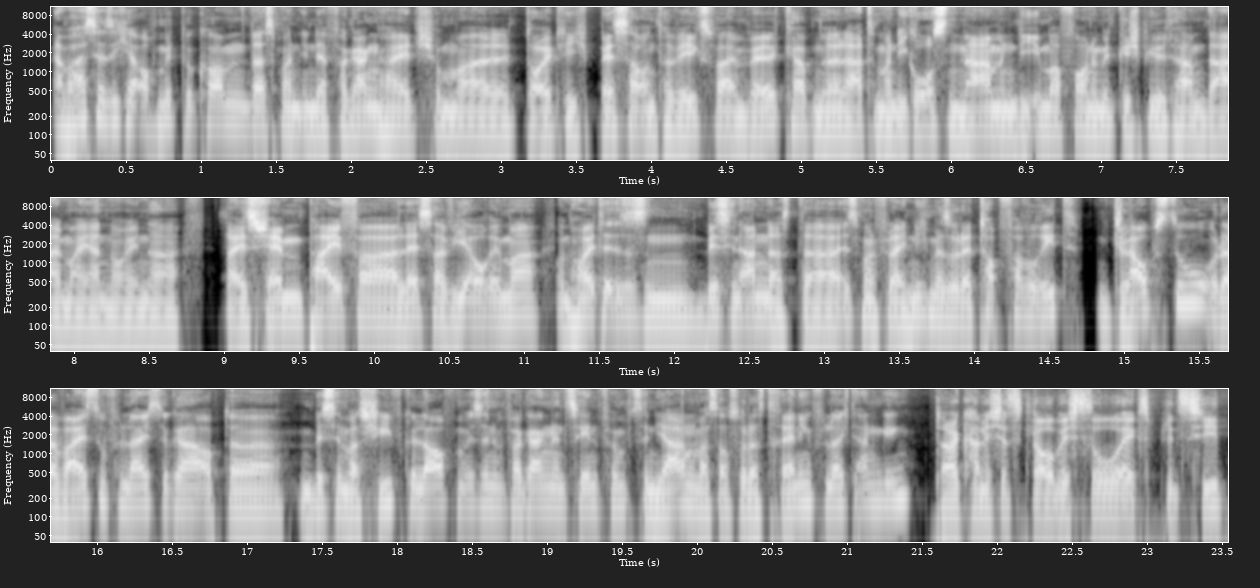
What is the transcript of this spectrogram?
aber hast ja sicher auch mitbekommen, dass man in der Vergangenheit schon mal deutlich besser unterwegs war im Weltcup. Ne? Da hatte man die großen Namen, die immer vorne mitgespielt haben, Dahlmeier, Neuner, sei es Schem, Pfeiffer, Lesser, wie auch immer. Und heute ist es ein bisschen anders. Da ist man vielleicht nicht mehr so der Top-Favorit. Glaubst du oder weißt du vielleicht sogar, ob da ein bisschen was schiefgelaufen ist in den vergangenen 10, 15 Jahren, was auch so das Training vielleicht anging? Da kann ich jetzt, glaube ich, so explizit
